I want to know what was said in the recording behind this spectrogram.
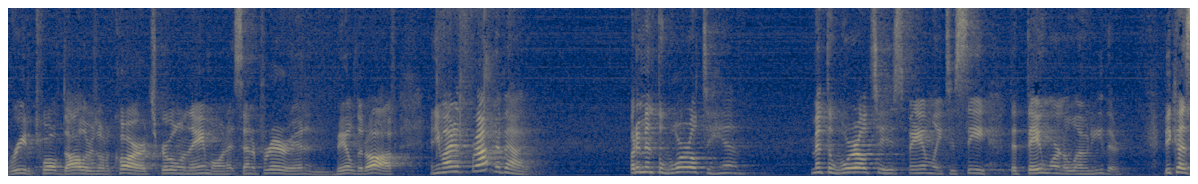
three to twelve dollars on a card, scribbled a name on it, sent a prayer in, and mailed it off. And you might have forgotten about it. But it meant the world to him. It meant the world to his family to see that they weren't alone either. Because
